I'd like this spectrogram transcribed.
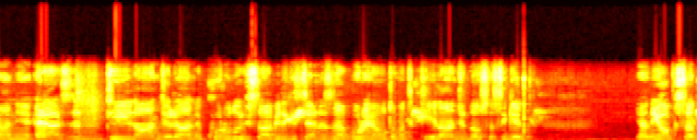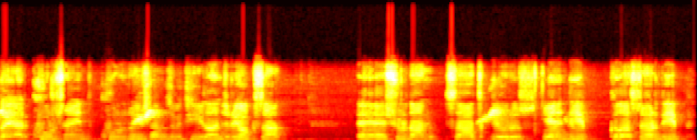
Yani eğer sizde T Launcher yani kuruluysa bilgisayarınızda buraya otomatik Launcher dosyası gelir. Yani yoksa da eğer kursan, kurduysanız ve T Launcher yoksa e, şuradan sağa tıklıyoruz. Yeni deyip klasör deyip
